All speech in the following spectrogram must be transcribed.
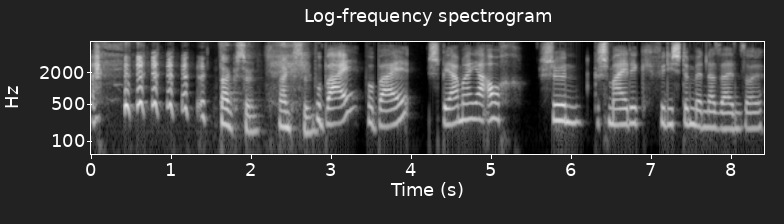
Dankeschön, Dankeschön. Wobei, wobei Sperma ja auch schön geschmeidig für die Stimmbänder sein soll.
